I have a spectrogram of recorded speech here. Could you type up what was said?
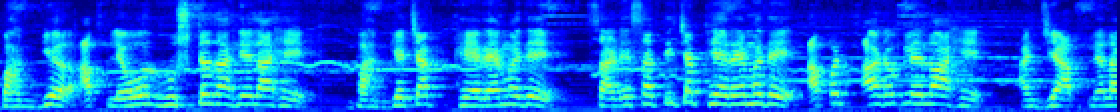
भाग्य आपल्यावर रुष्ट झालेलं आहे. भाग्याच्या फेऱ्यामध्ये साडेसातीच्या फेऱ्यामध्ये आपण अडकलेलो आहे आणि जे आपल्याला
